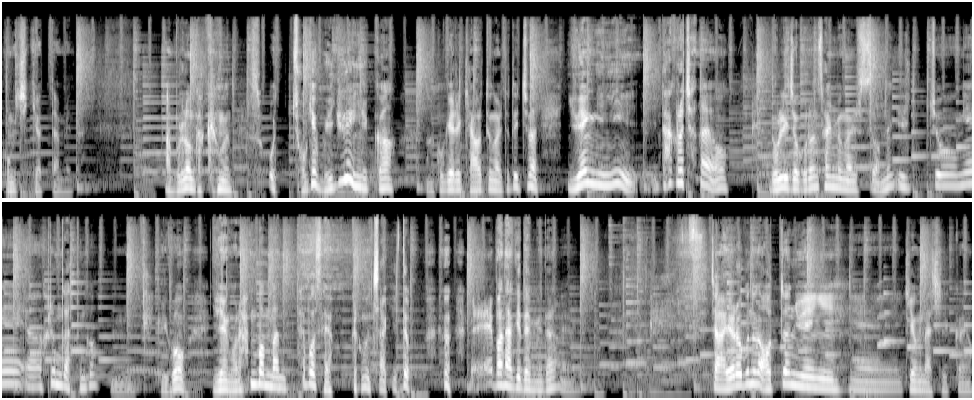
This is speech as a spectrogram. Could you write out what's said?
공식이었답니다. 아, 물론 가끔은 어, 저게 왜 유행일까? 아, 고개를 갸우뚱할 때도 있지만 유행이 다 그렇잖아요. 논리적으로는 설명할 수 없는 일종의 어, 흐름 같은 거. 음, 그리고 유행어를 한 번만 해보세요. 그러면 자기도 매번 하게 됩니다. 예. 자, 여러분은 어떤 유행이 예, 기억나실까요?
